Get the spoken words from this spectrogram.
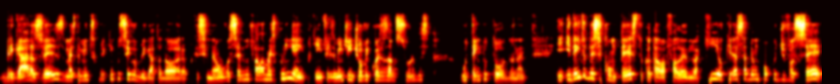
brigar às vezes, mas também descobri que é impossível brigar toda hora, porque senão você não fala mais com ninguém, porque infelizmente a gente ouve coisas absurdas o tempo todo, né? E, e dentro desse contexto que eu estava falando aqui, eu queria saber um pouco de você,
